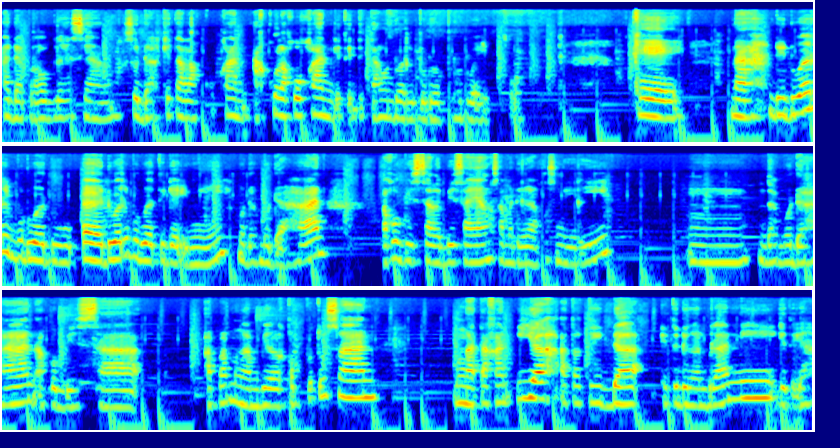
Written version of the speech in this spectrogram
ada progres yang sudah kita lakukan aku lakukan gitu di tahun 2022 itu. Oke nah di 2022 eh 2023 ini mudah-mudahan aku bisa lebih sayang sama diri aku sendiri. Hmm, mudah-mudahan aku bisa apa mengambil keputusan mengatakan iya atau tidak itu dengan berani gitu ya.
